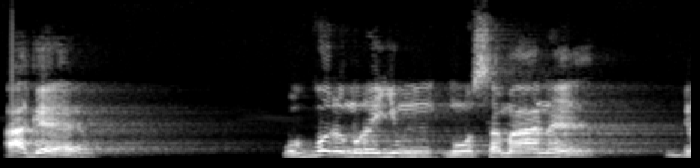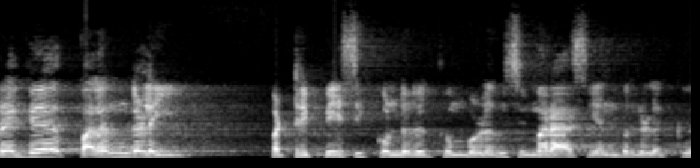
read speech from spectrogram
ஆக ஒவ்வொரு முறையும் மோசமான கிரக பலன்களை பற்றி பேசிக் கொண்டிருக்கும் பொழுது சிம்மராசி என்பர்களுக்கு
